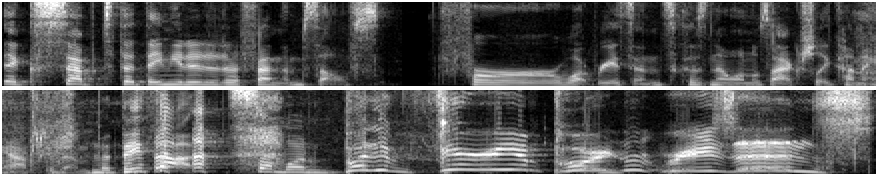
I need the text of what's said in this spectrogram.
except that they needed to defend themselves. For what reasons? Because no one was actually coming after them. But they thought someone. But very important reasons.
